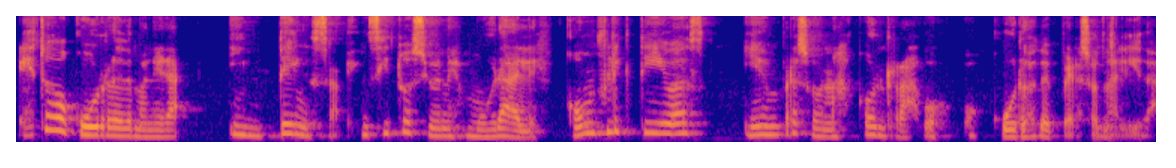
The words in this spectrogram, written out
Esto ocurre de manera intensa en situaciones morales conflictivas y en personas con rasgos oscuros de personalidad.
